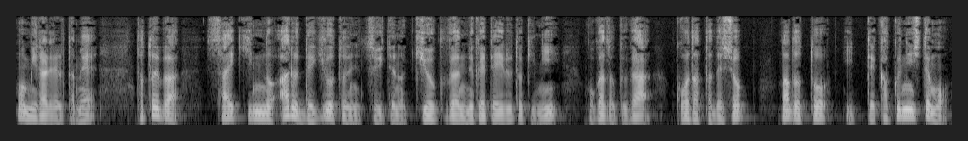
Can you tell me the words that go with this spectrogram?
も見られるため、例えば、最近のある出来事についての記憶が抜けているときに、ご家族がこうだったでしょなどと言って確認しても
